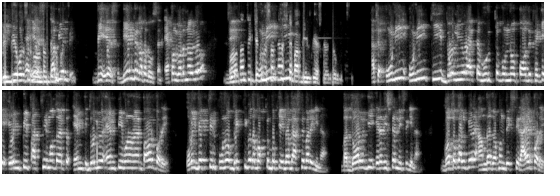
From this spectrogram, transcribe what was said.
বিএনপিও বলেছেন গণতান্ত্রিক বিএনপি বিএনপির কথা বলছেন। এখন ঘটনা হলো গণতান্ত্রিক যে কোনো সরকার আসলে বা বিএনপি আসলে আচ্ছা উনি উনি কি দলীয় একটা গুরুত্বপূর্ণ পদ থেকে এমপি প্রার্থীর মতো একটা এমপি দলীয় এমপি মনোনয়ন পাওয়ার পরে ওই ব্যক্তির কোনো ব্যক্তিগত বক্তব্য কি এইভাবে আসতে পারে কিনা? বা দল কি এটা স্ট্যান্ড নিচ্ছে কিনা? গতকালকে আমরা যখন দেখছি রায়ের পরে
